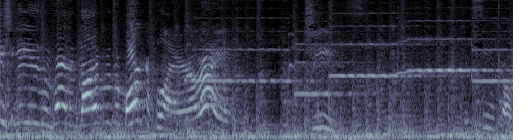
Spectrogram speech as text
you should get used to not even with the Markiplier, alright? Jeez. It seems oh,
